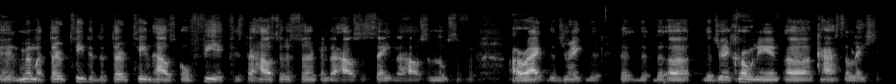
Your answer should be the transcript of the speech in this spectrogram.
remember 13th is the 13th house ophiuch is the house of the serpent the house of satan the house of lucifer all right the drake the the, the, uh the draconian uh constellation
